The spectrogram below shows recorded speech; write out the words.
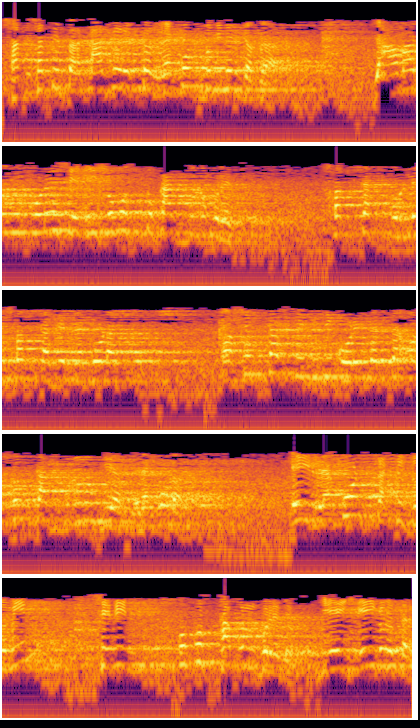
সাথে সাথে তার কাজের একটা রেকর্ড জমিনের কাছে যে আমার উপরে সে এই সমস্ত কাজগুলো করেছে। সৎ কাজ করলে সৎ কাজের রেকর্ড আছে অসৎ কাজ যদি করে, তাহলে তার অসৎ কাজগুলোরও কি আছে? রেকর্ড আছে। এই রেকর্ডটাকে জমিন সেদিন উপস্থাপন করে দেবে। যে এই এই তার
